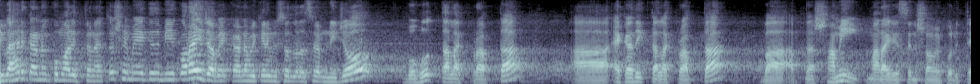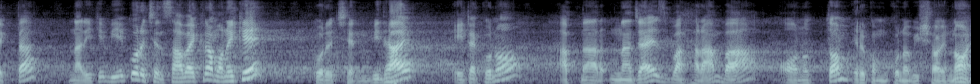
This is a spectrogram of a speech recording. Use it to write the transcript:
বিবাহের কারণে কুমারিত্ব নাই। তো সে মেয়েকে বিয়ে করাই যাবে, কারণ নবী করিম সাল্লাহ সাল্লাম নিজেও বহুত তালাক প্রাপ্তা একাধিক তালাক প্রাপ্তা বা আপনার স্বামী মারা গেছেন স্বামী পরিত্যক্তা, নারীকে বিয়ে করেছেন। সাহাবাইকরাম অনেকে করেছেন। বিধায় এটা কোনো আপনার নাজায়জ বা হারাম বা অনুত্তম এরকম কোনো বিষয় নয়।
